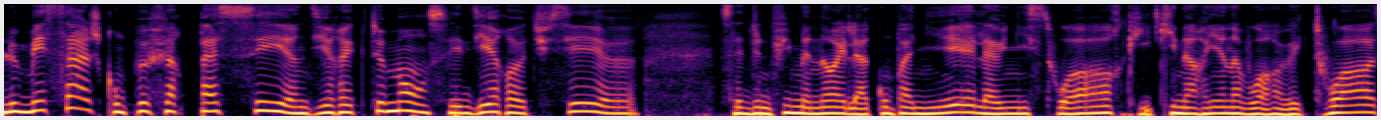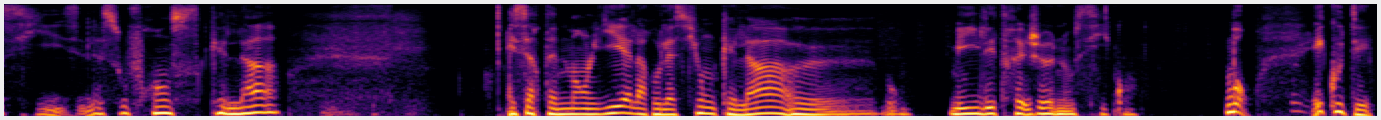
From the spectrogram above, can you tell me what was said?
le message qu'on peut faire passer indirectement, c'est dire, tu sais cette jeune fille maintenant elle est accompagnée, elle a une histoire qui, qui n'a rien à voir avec toi, si la souffrance qu'elle a est certainement liée à la relation qu'elle a. Euh, bon, mais il est très jeune aussi, quoi. Bon, écoutez,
